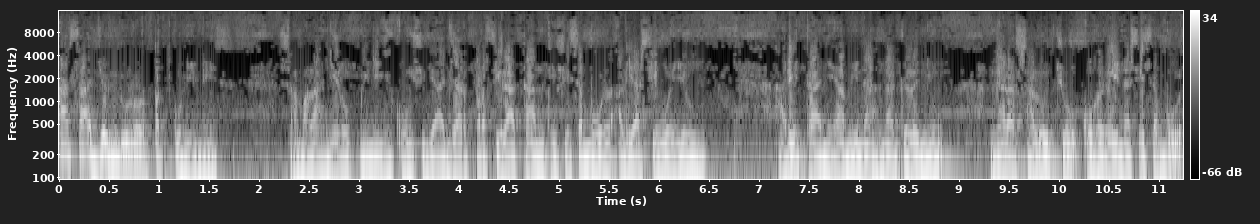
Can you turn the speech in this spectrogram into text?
asa jeng dulu pekuhinis samalah nyiruk mini kungsi diajar persilatan tisi sebul alias siwoyu harikanyi Aminah ngagelenyu ngarasa lucu kuhurina si sebul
